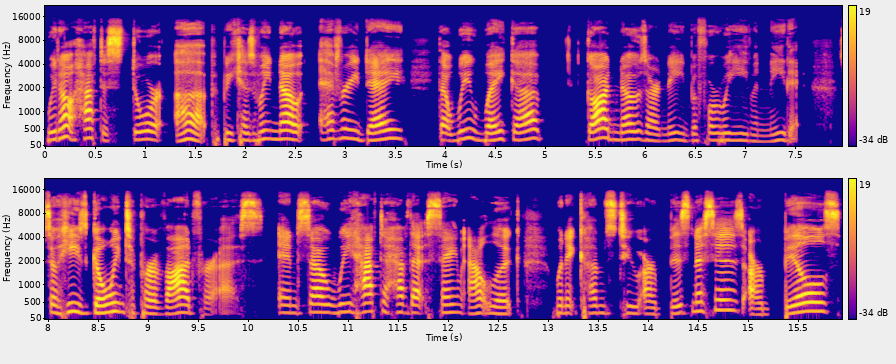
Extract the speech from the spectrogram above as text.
we don't have to store up because we know every day that we wake up, God knows our need before we even need it. So He's going to provide for us. And so we have to have that same outlook when it comes to our businesses, our bills,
